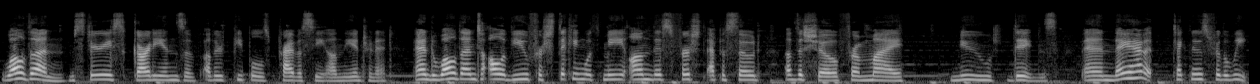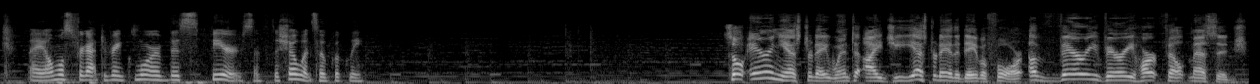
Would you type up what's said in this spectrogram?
Well done, mysterious guardians of other people's privacy on the internet. And well done to all of you for sticking with me on this first episode of the show from my new digs. And there you have it, tech news for the week. I almost forgot to drink more of this beer since the show went so quickly. So Aaron yesterday went to IG yesterday or the day before, a very, very heartfelt message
